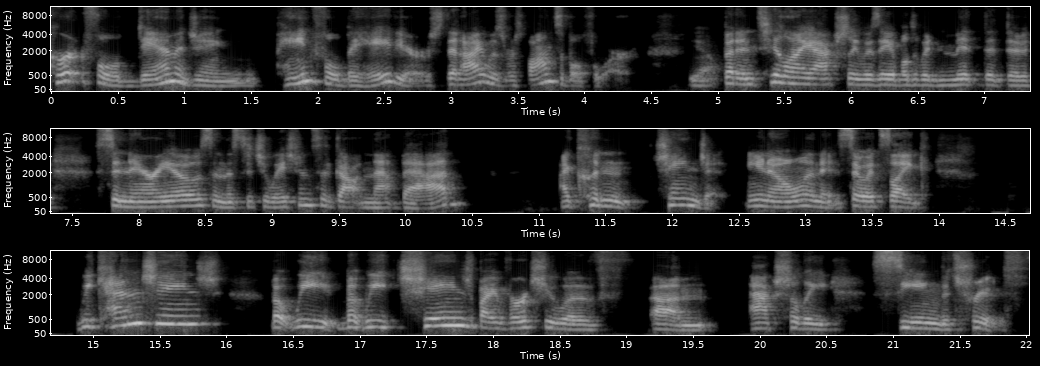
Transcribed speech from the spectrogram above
hurtful, damaging, painful behaviors that I was responsible for. Yeah. But until I actually was able to admit that the scenarios and the situations had gotten that bad, I couldn't change it, you know? And it, so it's like we can change, but we but we change by virtue of um actually seeing the truth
